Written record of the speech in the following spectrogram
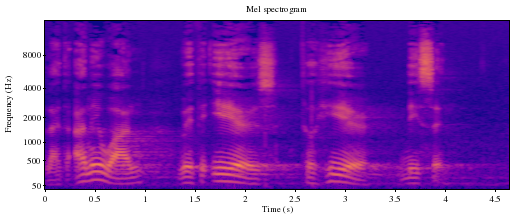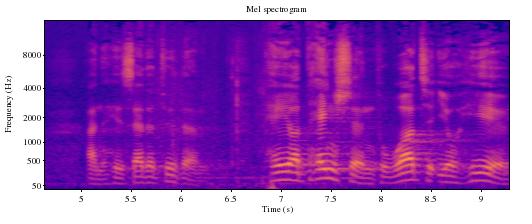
Let anyone with ears to hear listen. And he said to them, Pay attention to what you hear.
